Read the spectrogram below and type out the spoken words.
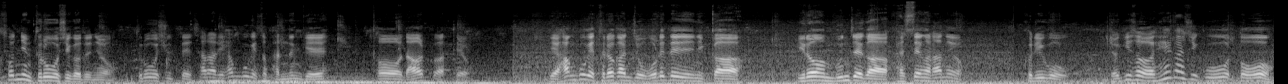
손님 들어오시거든요. 들어오실 때 차라리 한국에서 받는 게 더 나을 것 같아요. 이게 한국에 들어간 지 오래되니까 이런 문제가 발생을 하네요. 그리고 여기서 해가지고 또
